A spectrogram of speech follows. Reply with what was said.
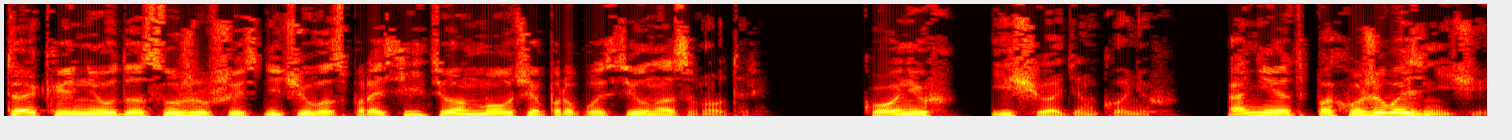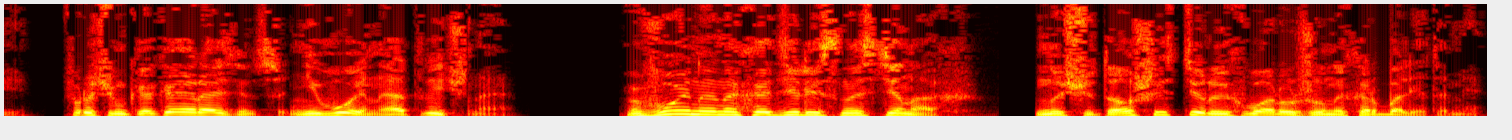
Так и не удосужившись ничего спросить, он молча пропустил нас внутрь. Конюх, еще один конюх. А нет, похоже, возничий. Впрочем, какая разница, не воины, отлично. Воины находились на стенах, но считал шестерых вооруженных арбалетами.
